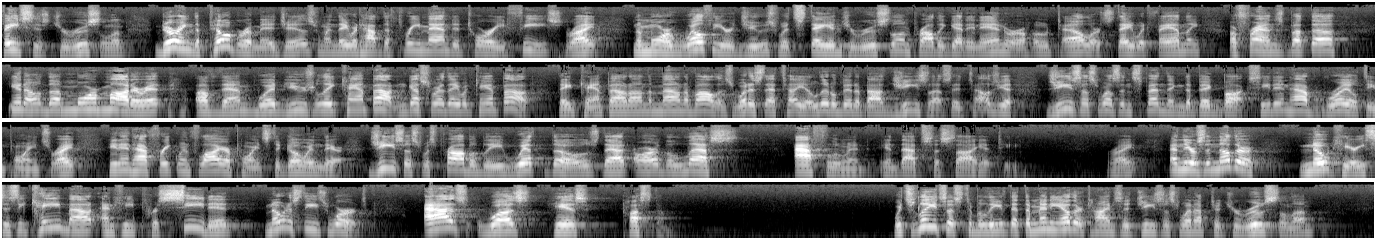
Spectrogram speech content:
faces Jerusalem during the pilgrimages, when they would have the three mandatory feasts, right? The more wealthier Jews would stay in Jerusalem, probably get an inn or a hotel or stay with family or friends, but the you know, the more moderate of them would usually camp out. And guess where they would camp out? They'd camp out on the Mount of Olives. What does that tell you? A little bit about Jesus. It tells you Jesus wasn't spending the big bucks. He didn't have royalty points, right? He didn't have frequent flyer points to go in there. Jesus was probably with those that are the less affluent in that society, right? And there's another note here. He says, He came out and he proceeded, notice these words, as was his custom. Which leads us to believe that the many other times that Jesus went up to Jerusalem,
